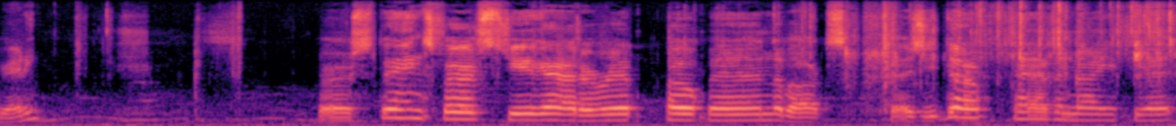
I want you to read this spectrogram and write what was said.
You ready? First things first, you gotta rip open the box. Because you don't have a knife yet.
